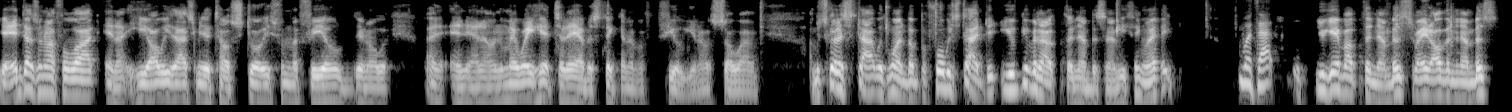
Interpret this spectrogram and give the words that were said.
yeah, it does an awful lot, and I, he always asked me to tell stories from the field, you know. And, and on my way here today, I was thinking of a few, you know. So um, I'm just going to start with one. But before we start, you've given out the numbers and everything, right? What's that? You gave out the numbers, right? All the numbers.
